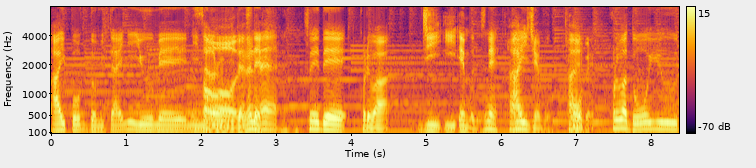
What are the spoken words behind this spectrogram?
iPod みたいに有名になるみたいなね。それでこれは GEM ですね、はい。iGEM 神戸、これはどういう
